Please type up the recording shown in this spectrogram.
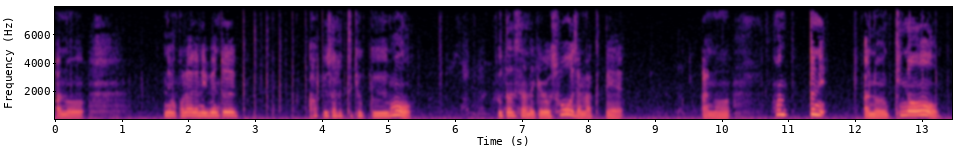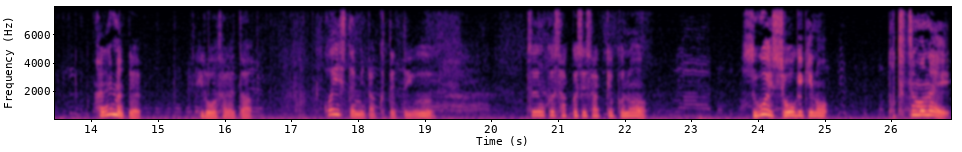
あのねこの間のイベントで発表された曲も歌ってたんだけどそうじゃなくてあの本当にあの昨日初めて披露された「恋してみたくて」っていうつんく作詞作曲のすごい衝撃のとてつもない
